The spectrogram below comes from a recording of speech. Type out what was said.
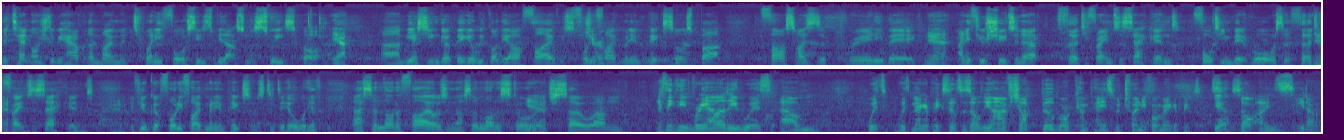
the, technology that we have at the moment, 24 seems to be that sort of sweet spot. Yeah. Um, yes, you can go bigger. We've got the R5, which is 45 sure. million pixels, but the file sizes are pretty big. Yeah. And if you're shooting at 30 frames a second, 14-bit RAW RAWs at 30 yeah. frames a second, yeah. if you've got 45 million pixels to deal with, that's a lot of files and that's a lot of storage. Yeah. So um, I think the reality with um, with with megapixels is you know. I've shot billboard campaigns with 24 megapixels. Yeah. So I mean, you know.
